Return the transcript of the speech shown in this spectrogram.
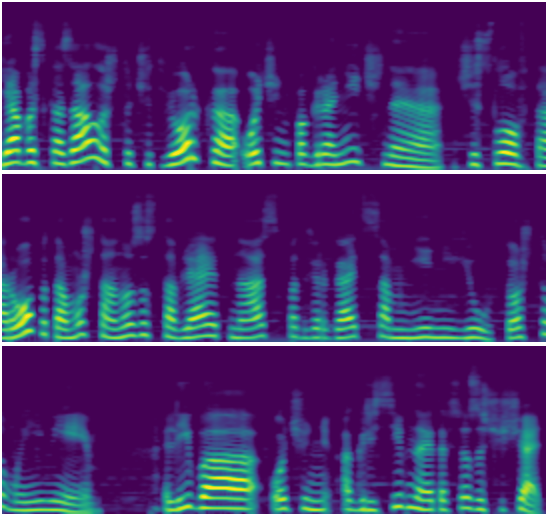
Я бы сказала, что четверка очень пограничное число второ, потому что оно заставляет нас подвергать сомнению то, что мы имеем либо очень агрессивно это все защищать.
